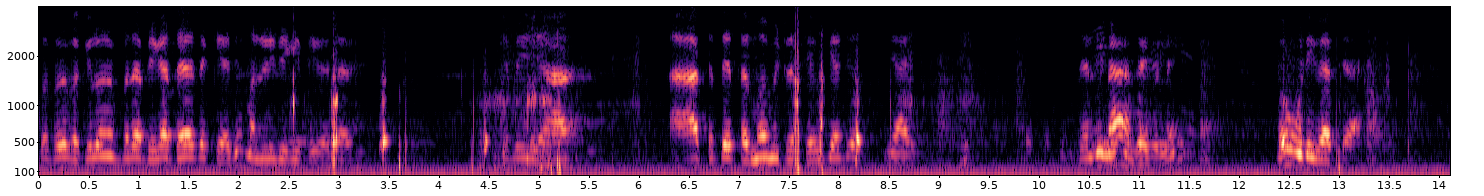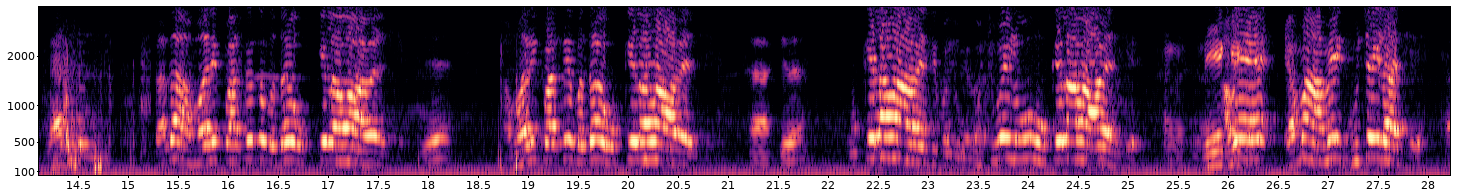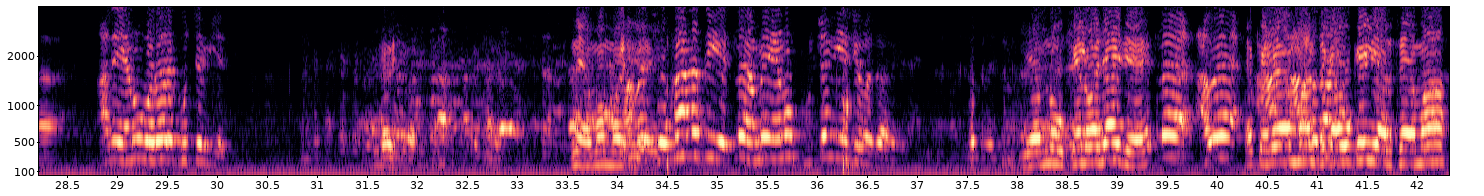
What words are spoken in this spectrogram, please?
કોઈ પેલો વકીલો બધા ભેગા થયા તો કહેજો મંડળી ભેગી થઈ વધારે કે ભાઈ આ આ છે તે થર્મોમીટર છે એવું કહેજો ન્યાય. જલ્દી ના થાય નહીં. બહુ મોટી વાત છે વાત બહુ દાદા અમારી પાસે તો બધા ઉકેલાવા આવે છે. અમારી પાસે બધા ઉકેલાવા આવે છે. હા કેવા? ઉકેલાવા આવે છે બધું. ગુચવેલું ઉકેલાવા આવે છે. હવે એમાં અમે ગૂંચાયેલા છે. અને એનું વધારે ગૂંચવીએ છીએ. ચોખા નથી એટલે અમે એનું ગૂંચવીએ છીએ વધારે. એમનો ઉકેલવા જાય છે. એટલે હવે એ એમ માનશે કે ઉકેલી આવશે એમાં.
